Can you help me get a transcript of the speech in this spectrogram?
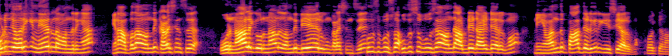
முடிஞ்ச வரைக்கும் நேர்ல வந்துருங்க. ஏன்னா அப்பதான் வந்து கலெக்ஷன்ஸ் ஒரு நாளைக்கு ஒரு நாள் வந்துட்டே இருக்கும் கலெக்ஷன்ஸ் புதுசு புதுசா. புதுசு புதுசா வந்து அப்டேட் ஆயிட்டே இருக்கும். நீங்க வந்து பார்த்து எடுக்கிறதுக்கு ஈஸியா இருக்கும். ஓகேண்ணா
